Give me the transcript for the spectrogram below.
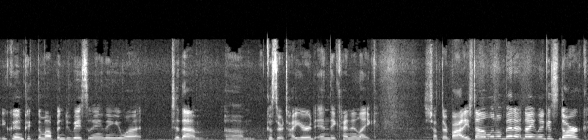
you can pick them up and do basically anything you want to them because um, they're tired and they kind of like shut their bodies down a little bit at night when it gets dark.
